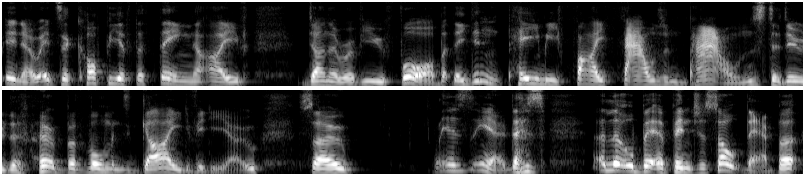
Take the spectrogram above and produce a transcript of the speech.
you know it's a copy of the thing that i've done a review for but they didn't pay me 5000 pounds to do the performance guide video so there's you know there's a little bit of pinch of salt there but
